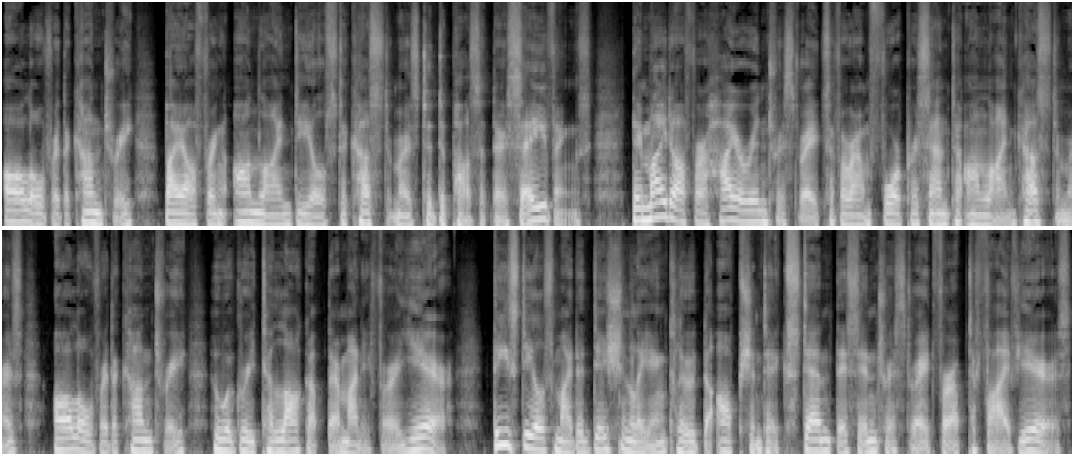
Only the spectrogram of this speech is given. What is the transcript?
all over the country by offering online deals to customers to deposit their savings. They might offer higher interest rates of around 4% to online customers all over the country who agreed to lock up their money for a year. These deals might additionally include the option to extend this interest rate for up to five years,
